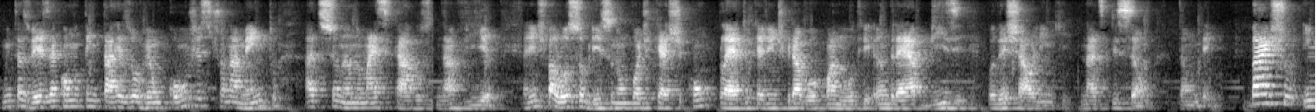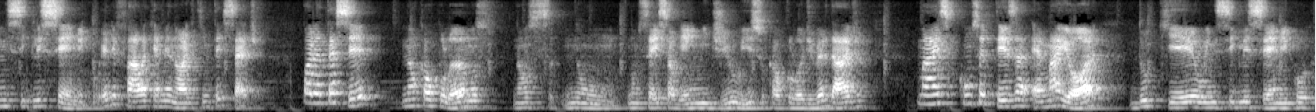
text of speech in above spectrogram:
Muitas vezes é como tentar resolver um congestionamento adicionando mais carros na via. A gente falou sobre isso num podcast completo que a gente gravou com a Nutri Andrea Bisi. Vou deixar o link na descrição também. Baixo índice glicêmico, ele fala que é menor que 37. Pode até ser, não calculamos, não, não, não sei se alguém mediu isso, calculou de verdade, mas com certeza é maior do que o índice glicêmico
